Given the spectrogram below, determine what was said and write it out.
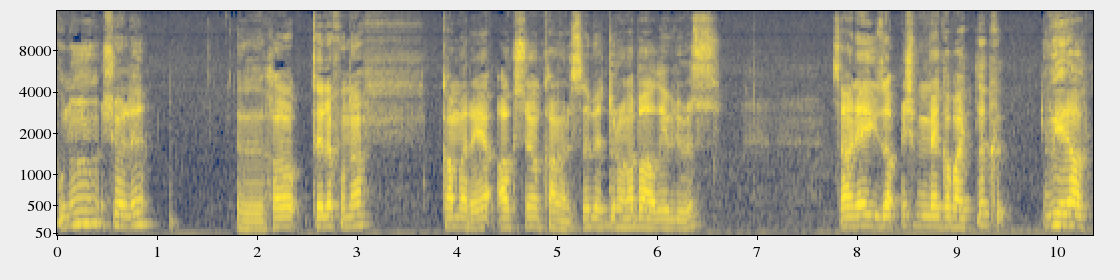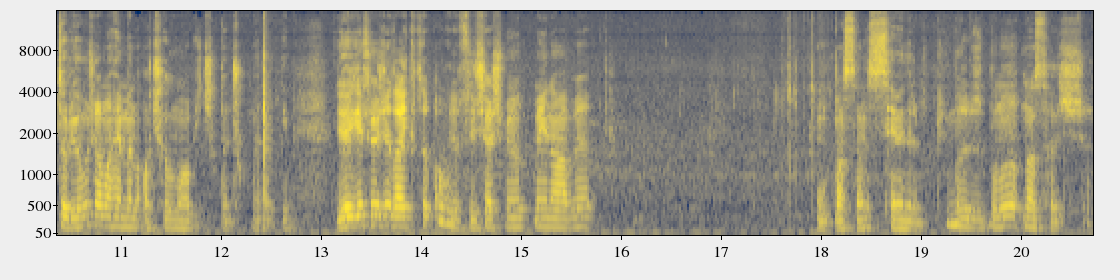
Bunu şöyle e, ha, telefona, kameraya, aksiyon kamerası ve drone'a bağlayabiliyoruz. Saniyeye 160 MB'lık veri aktarıyormuş ama hemen açalım abi cidden çok meraklıyım. Videoya geçmeden önce like atıp abone olmayı unutmayın abi. Unutmazsanız sevinirim. Şimdi biz bunu nasıl açacağız?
